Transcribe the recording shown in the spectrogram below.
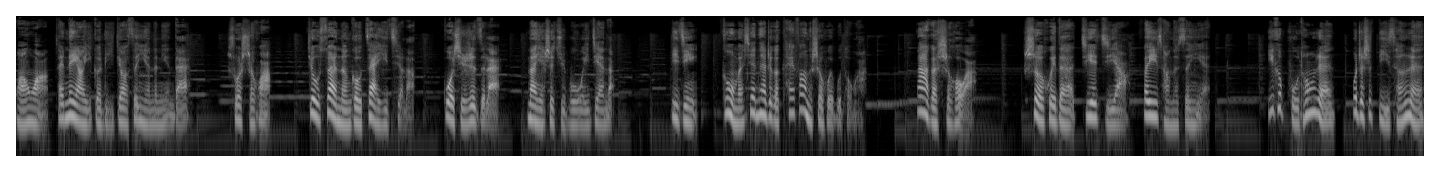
往往在那样一个礼教森严的年代，说实话。就算能够在一起了，过起日子来，那也是举步维艰的。毕竟跟我们现在这个开放的社会不同啊，那个时候啊，社会的阶级啊非常的森严。一个普通人或者是底层人，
